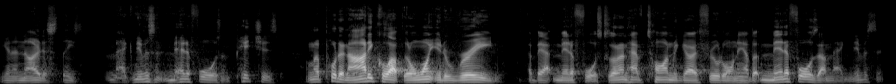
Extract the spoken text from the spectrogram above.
You're going to notice these magnificent metaphors and pictures I'm going to put an article up that I want you to read about metaphors because I don't have time to go through it all now. But metaphors are magnificent,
